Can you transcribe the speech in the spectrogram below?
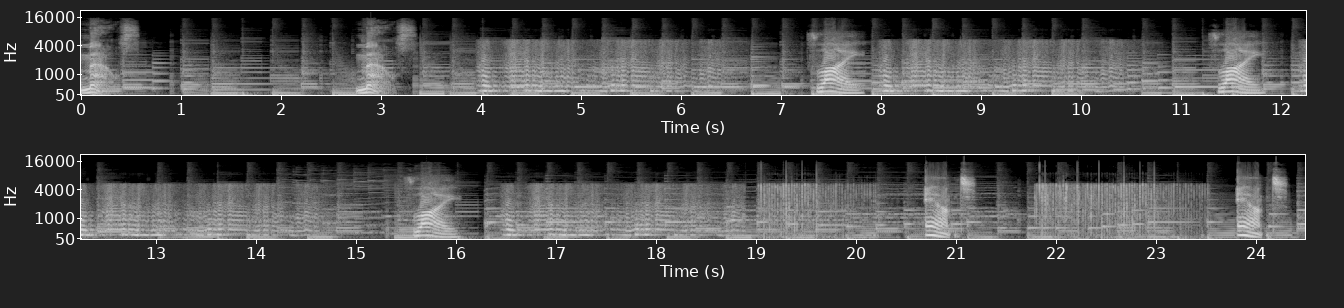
Mouse. Mouse. Fly. Fly. Fly. Ant. Ant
